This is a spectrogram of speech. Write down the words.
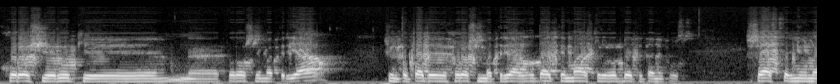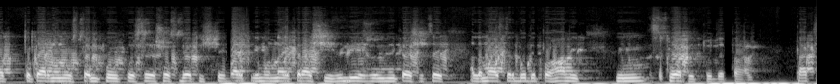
в хороші руки, е, хороший матеріал, чи він попаде хороший матеріал, ну дайте майстру робити там якусь шестерню на токарному станку, якусь щось виточити, дайте йому найкращий залізо, найкращий цей, але майстер буде поганий, він спортить ту деталь. Так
